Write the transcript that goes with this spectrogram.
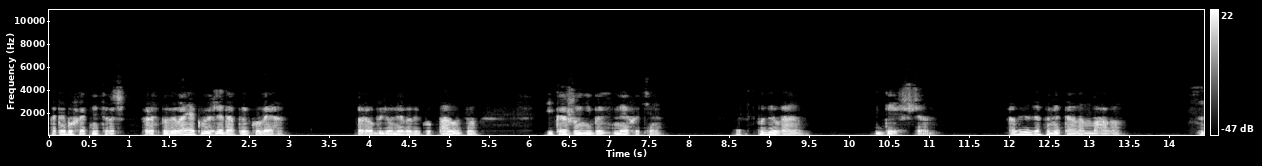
А та буфетниця хоч розповіла, як виглядав той колега. Роблю невелику паузу і кажу ніби знехотя. Розповіла дещо, але запам'ятала мало. Хм,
